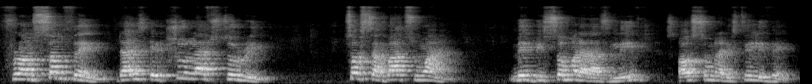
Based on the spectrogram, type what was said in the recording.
from something that is a true life story. Talks about one, maybe someone that has lived or someone that is still living.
